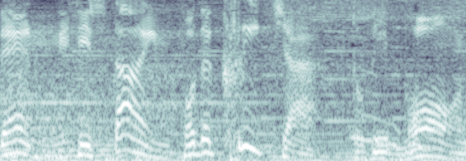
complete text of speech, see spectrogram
Then it is time for the creature to be born.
